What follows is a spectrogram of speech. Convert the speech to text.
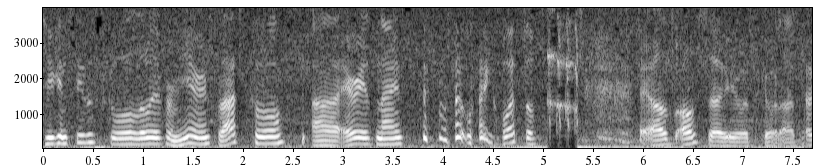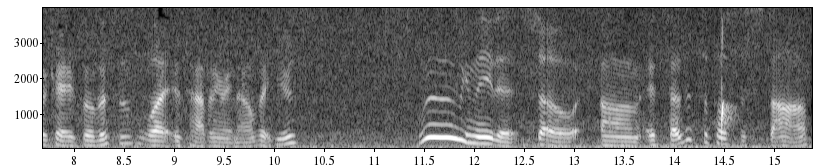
you can see the school a little bit from here, so that's cool. Uh, area's nice, but like, what the Hey, I'll, I'll show you what's going on. Okay, so this is what is happening right now, but here's, woo, we made it. So, um, it says it's supposed to stop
